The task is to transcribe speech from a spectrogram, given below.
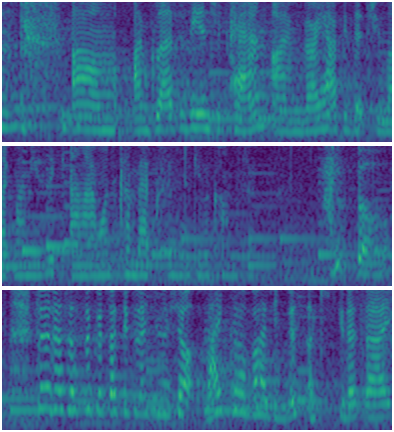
um, I'm glad to be in Japan. I'm very happy that you like my music, and I want to come back soon to give a concert. はいどうもそれでは早速歌っていただきましょう「Like a Virgin」ですお聴きください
